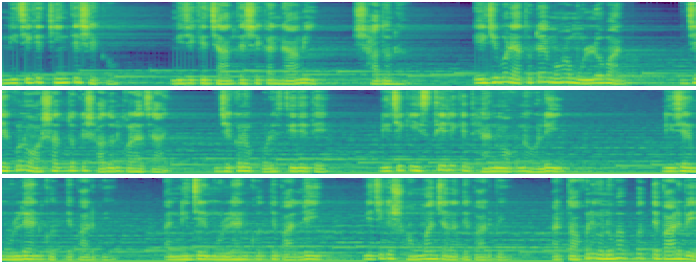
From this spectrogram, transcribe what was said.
নিজেকে চিনতে শেখো, নিজেকে জানতে শেখার নামই সাধনা। এই জীবন এতটাই মহামূল্যবান যে কোনো অসাধ্যকে সাধন করা যায়। যে কোনো পরিস্থিতিতে নিজেকে স্থির রেখে ধ্যানমগ্ন হলেই নিজের মূল্যায়ন করতে পারবে। আর নিজের মূল্যায়ন করতে পারলেই নিজেকে সম্মান জানাতে পারবে। আর তখনই অনুভব করতে পারবে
